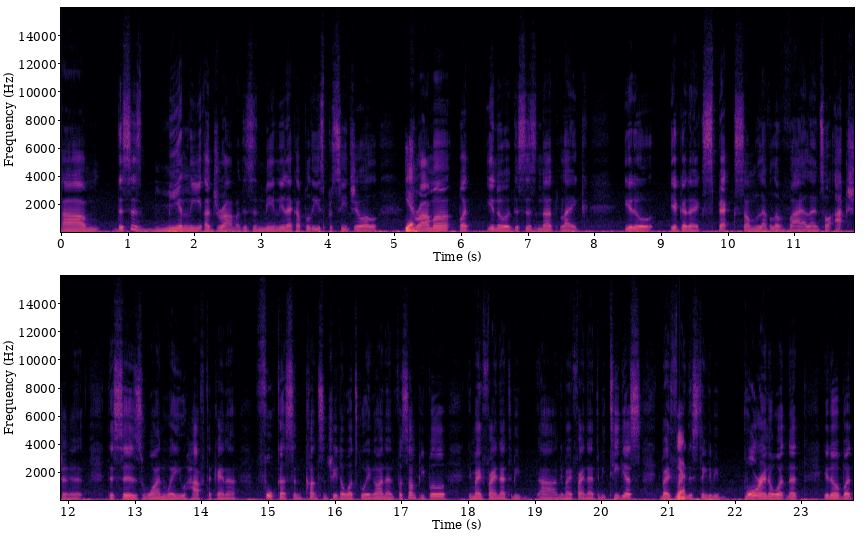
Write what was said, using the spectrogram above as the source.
Um, this is mainly a drama. This is mainly like a police procedural Yeah. drama, but you know, this is not like you know you're gonna expect some level of violence or action in it. This is one where you have to kind of focus and concentrate on what's going on. And for some people, you might find that to be uh, you might find that to be tedious. You might find Yeah. this thing to be boring or whatnot. You know, but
